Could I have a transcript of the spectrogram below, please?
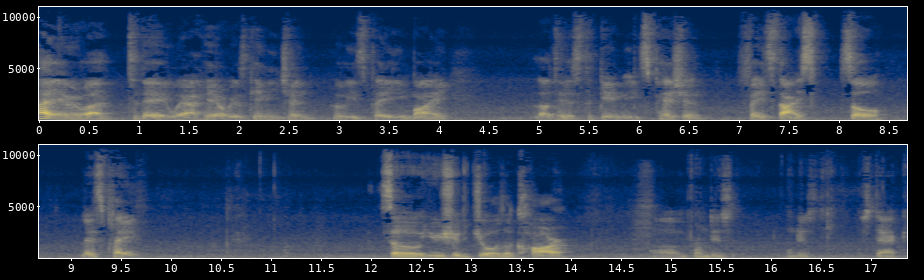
Hi everyone, today we are here with Kimmy Chen, who is playing my latest game expansion, Face Dice. So, let's play. So you should draw the card. Um, from this, from this stack,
